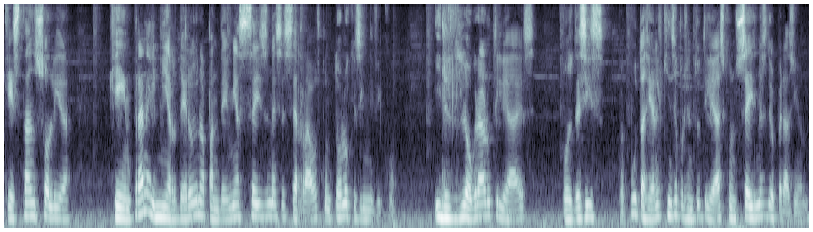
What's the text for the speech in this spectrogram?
que es tan sólida, que entra en el mierdero de una pandemia seis meses cerrados con todo lo que significó y lograr utilidades, vos decís, pues puta, hacían el 15% de utilidades con seis meses de operación,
